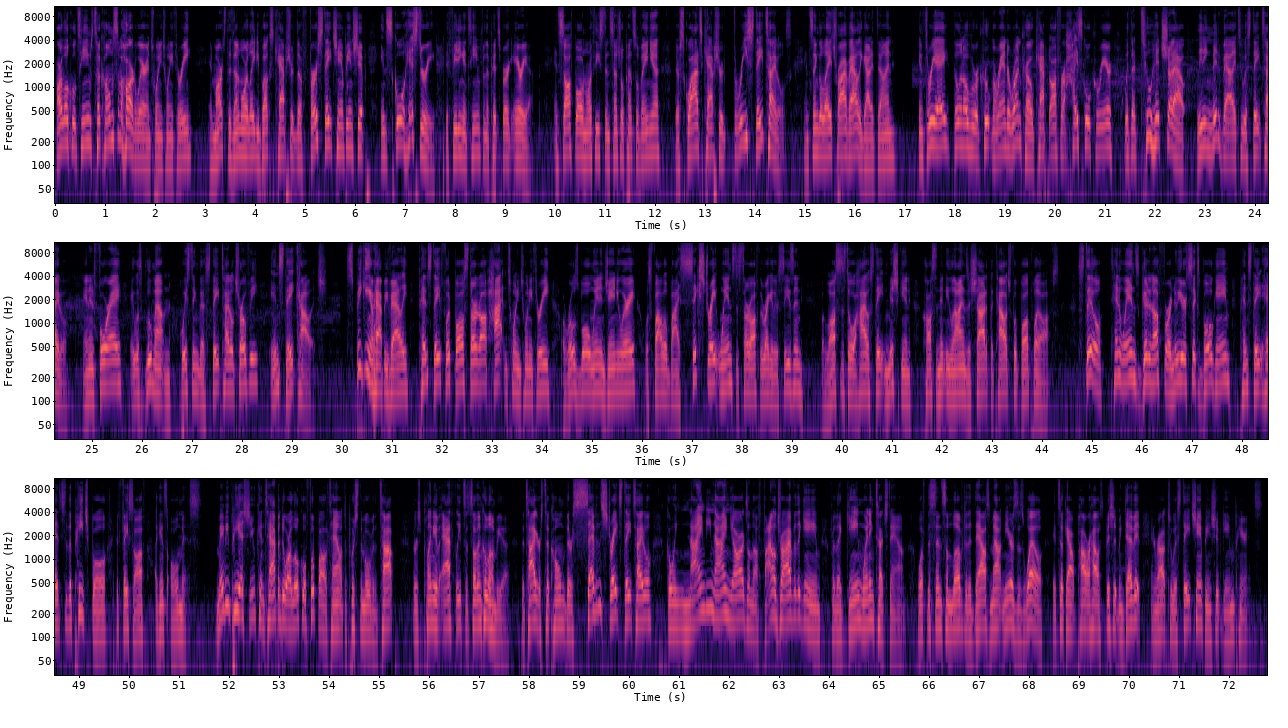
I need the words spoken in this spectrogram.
Our local teams took home some hardware in 2023. In March, the Dunmore Lady Bucks captured the first state championship in school history, defeating a team from the Pittsburgh area. In softball, Northeast and Central Pennsylvania, their squads captured three state titles. In single A, Tri Valley got it done. In 3A, Villanova recruit Miranda Runco capped off her high school career with a two hit shutout, leading Mid Valley to a state title. And in 4A, it was Blue Mountain hoisting the state title trophy in State College. Speaking of Happy Valley, Penn State football started off hot in 2023. A Rose Bowl win in January was followed by six straight wins to start off the regular season, but losses to Ohio State and Michigan cost the Nittany Lions a shot at the college football playoffs. Still, 10 wins good enough for a New Year's Six bowl game. Penn State heads to the Peach Bowl to face off against Ole Miss. Maybe PSU can tap into our local football talent to push them over the top. There's plenty of athletes at Southern Columbia. The Tigers took home their seventh straight state title, going 99 yards on the final drive of the game for the game winning touchdown. We'll have to send some love to the Dallas Mountaineers as well. They took out powerhouse Bishop McDevitt en route to a state championship game appearance.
